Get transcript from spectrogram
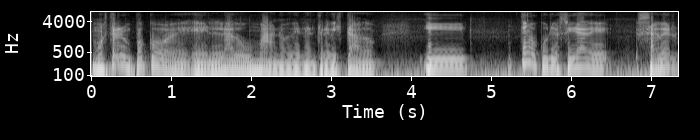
mostrar un poco eh, el lado humano del entrevistado. Y tengo curiosidad de saber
